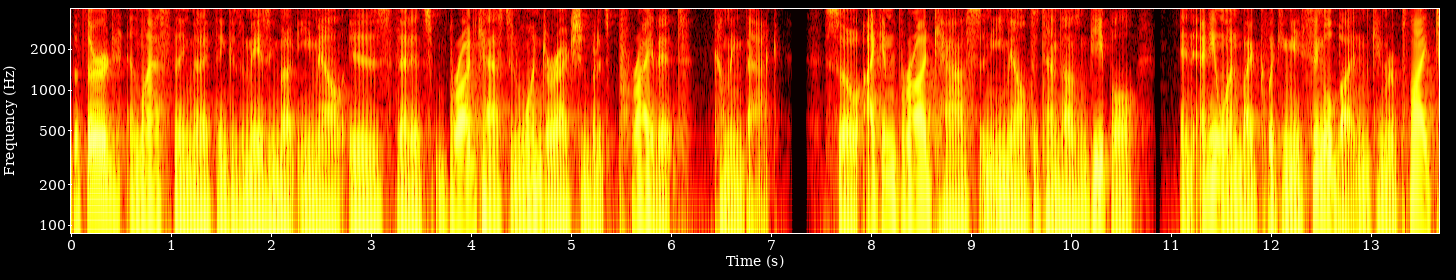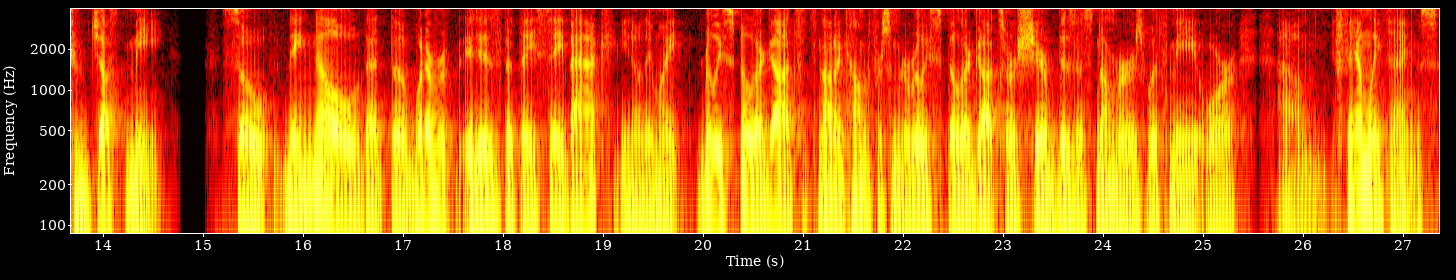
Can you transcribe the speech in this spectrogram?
The third and last thing that I think is amazing about email is that it's broadcast in one direction, but it's private coming back. So I can broadcast an email to 10,000 people, and anyone by clicking a single button can reply to just me. So they know that the whatever it is that they say back, you know, they might really spill their guts. It's not uncommon for someone to really spill their guts or share business numbers with me or um, family things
